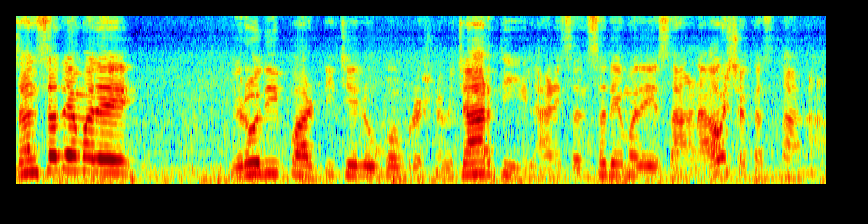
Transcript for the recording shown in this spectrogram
संसदेमध्ये विरोधी पार्टीचे लोक प्रश्न विचारतील आणि संसदेमध्ये सांगणं आवश्यक असताना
